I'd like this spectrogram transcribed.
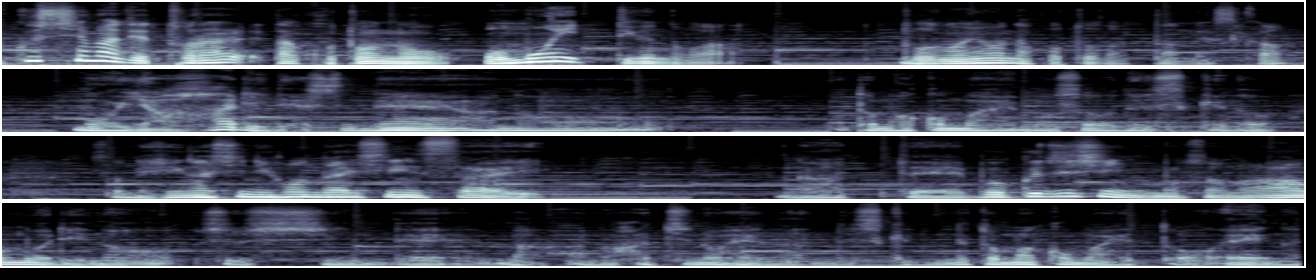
福島で撮られたことの思いっていうのはどのようなことだったんですか？もうやはりですねあの苫小牧もそうですけどその東日本大震災があって僕自身もその青森の出身で、まあ、あの八戸なんですけどね苫小牧と縁が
